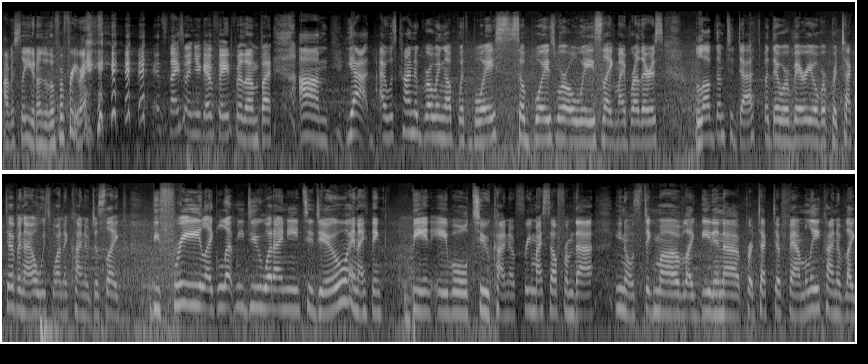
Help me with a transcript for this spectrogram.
obviously you don't do them for free, right? It's nice when you get paid for them. But um, yeah, I was kind of growing up with boys, so boys were always like my brothers. Loved them to death, but they were very overprotective, and I always wanted to kind of just like be free, like let me do what I need to do. And I think being able to kind of free myself from that, you know, stigma of like being in a protective family kind of like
